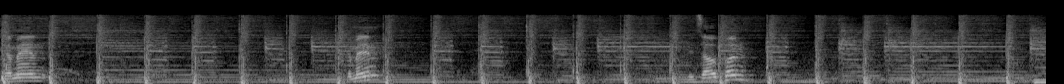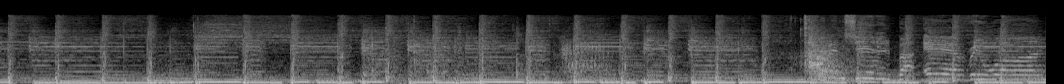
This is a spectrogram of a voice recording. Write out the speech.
Come in. Come in. It's open. I've cheated by everyone.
